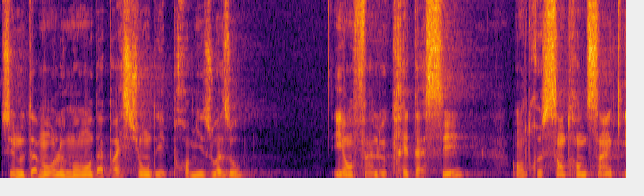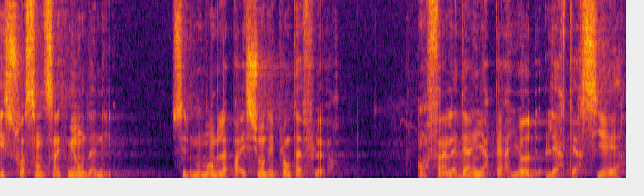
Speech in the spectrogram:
C'est notamment le moment d'apparition des premiers oiseaux. Et enfin le Crétacé, entre 135 et 65 millions d'années. C'est le moment de l'apparition des plantes à fleurs. Enfin, la dernière période, l'ère tertiaire,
